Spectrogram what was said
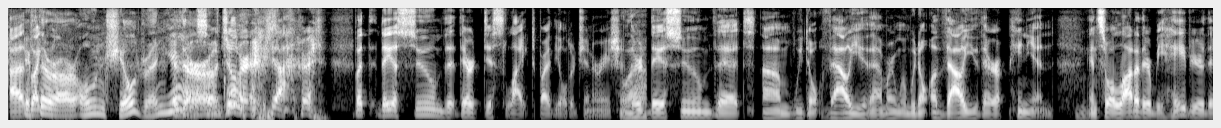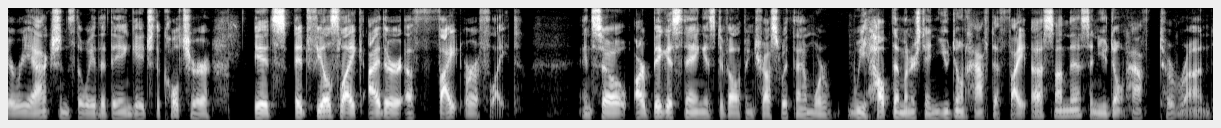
Uh, if like- they're our own children, yes, if they're our own children. yeah, right. But they assume that they're disliked by the older generation. Wow. They assume that um, we don't value them or we don't value their opinion. Mm-hmm. And so a lot of their behavior, their reactions, the way that they engage the culture, it's it feels like either a fight or a flight. And so our biggest thing is developing trust with them where we help them understand you don't have to fight us on this and you don't have to run.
